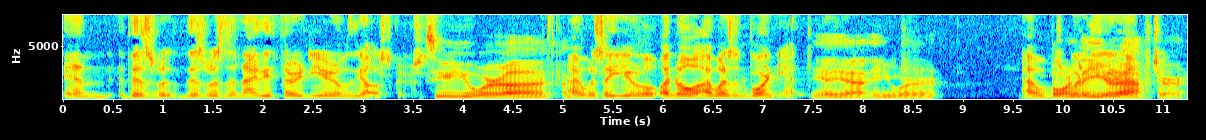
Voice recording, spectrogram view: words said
and this was this was the 93rd year of the Oscars. so you, you were uh, I'm- was a year old. Oh no, I wasn't born yet. yeah yeah you were I was born, the year after.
